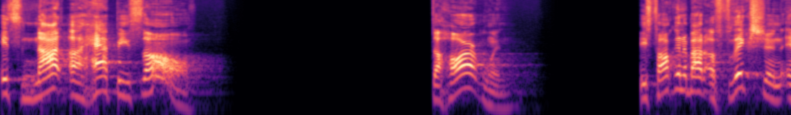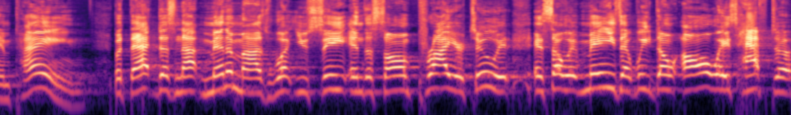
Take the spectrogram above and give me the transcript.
It's not a happy psalm, the hard one. He's talking about affliction and pain, but that does not minimize what you see in the psalm prior to it. And so it means that we don't always have to,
